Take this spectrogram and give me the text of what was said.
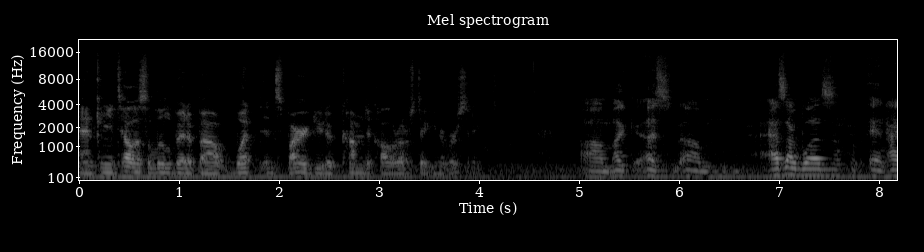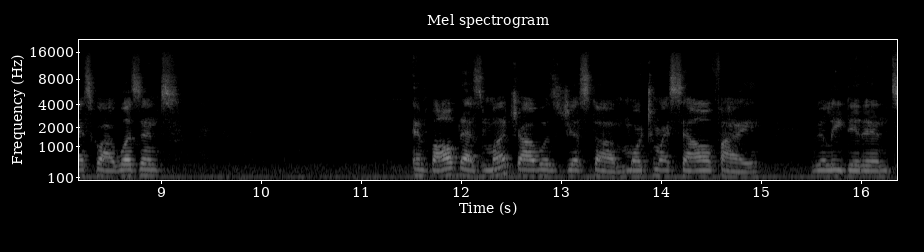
And can you tell us a little bit about what inspired you to come to Colorado State University? Um, like as um, as I was in high school, I wasn't involved as much. I was just um, more to myself. I really didn't.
